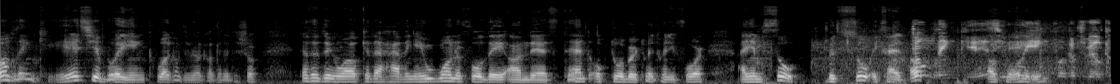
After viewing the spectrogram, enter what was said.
Don't blink. It's your boy Ink. Welcome to Welcome to the show. Guys are doing well. Guys are having a wonderful day on this 10th October 2024. I am so, but so excited. Oh, Don't blink. It's your boy. Ink. Welcome to Welcome.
